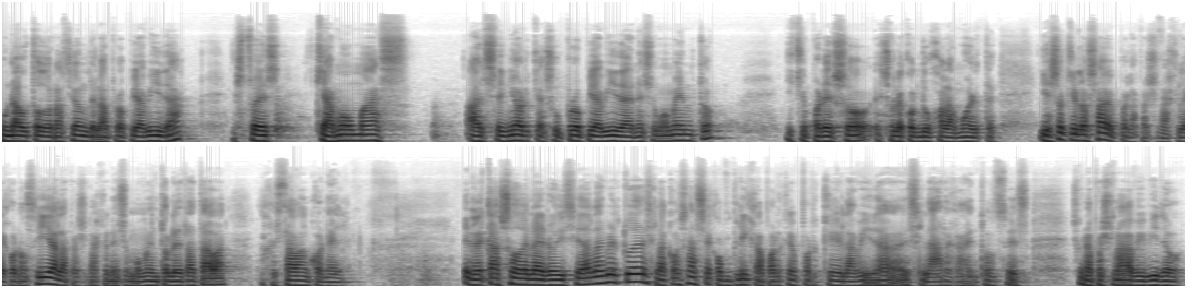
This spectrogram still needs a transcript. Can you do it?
una autodonación de la propia vida. Esto es, que amó más al Señor que a su propia vida en ese momento y que por eso eso le condujo a la muerte. ¿Y eso quién lo sabe? Pues las personas que le conocían, las personas que en ese momento le trataban, los que estaban con él. En el caso de la heroicidad de las virtudes, la cosa se complica. ¿Por qué? Porque la vida es larga. Entonces, si una persona ha vivido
